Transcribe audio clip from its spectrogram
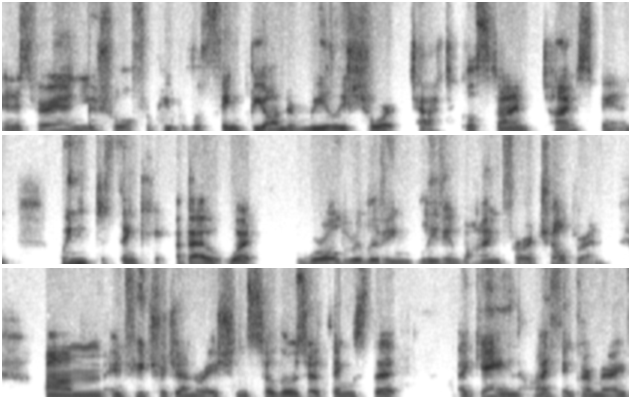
and it's very unusual for people to think beyond a really short tactical time, time span we need to think about what world we're living leaving behind for our children um, and future generations so those are things that again, I think are very,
